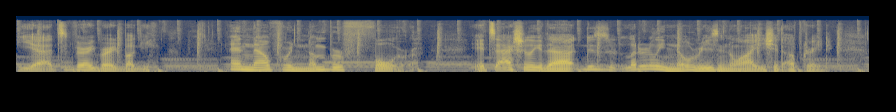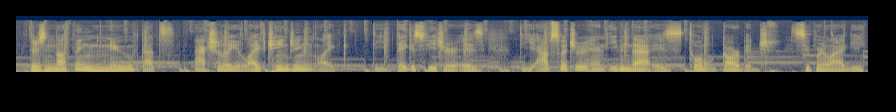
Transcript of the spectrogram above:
yeah, it's very very buggy. And now for number 4. It's actually that there's literally no reason why you should upgrade. There's nothing new that's actually life changing. Like, the biggest feature is the app switcher, and even that is total garbage. It's super laggy.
